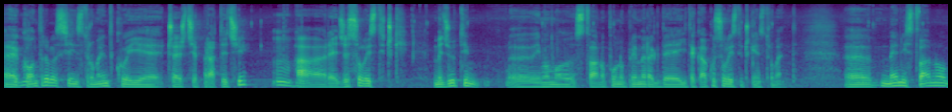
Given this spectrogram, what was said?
E. Kontrabas je instrument koji je češće prateći, a ređe solistički. Međutim, e, imamo stvarno puno primjera gde je i tekako solistički instrument. E, meni stvarno,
